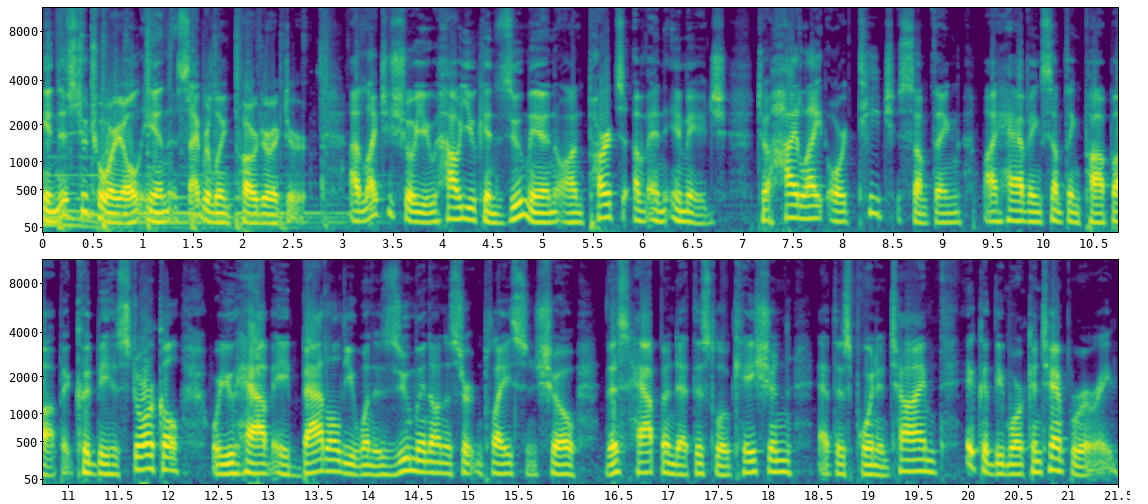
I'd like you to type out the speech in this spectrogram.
In this tutorial in CyberLink PowerDirector, I'd like to show you how you can zoom in on parts of an image to highlight or teach something by having something pop up. It could be historical, where you have a battle, you want to zoom in on a certain place and show this happened at this location at this point in time. It could be more contemporary.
